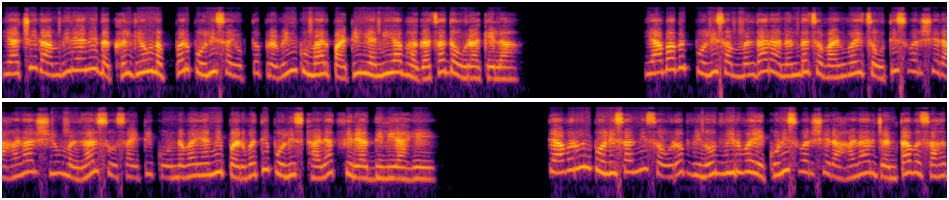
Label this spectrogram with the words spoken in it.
याची गांभीर्याने दखल घेऊन अप्पर पोलीस आयुक्त प्रवीण कुमार पाटील यांनी या भागाचा दौरा केला. याबाबत पोलीस अंमलदार आनंद चव्हाण वय चौतीस वर्षे राहणार शिव मल्हार सोसायटी कोंडवा यांनी पर्वती पोलीस ठाण्यात फिर्याद दिली आहे. त्यावरून पोलिसांनी सौरभ विनोदवीर व एकोणीस वर्षे राहणार जनता वसाहत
